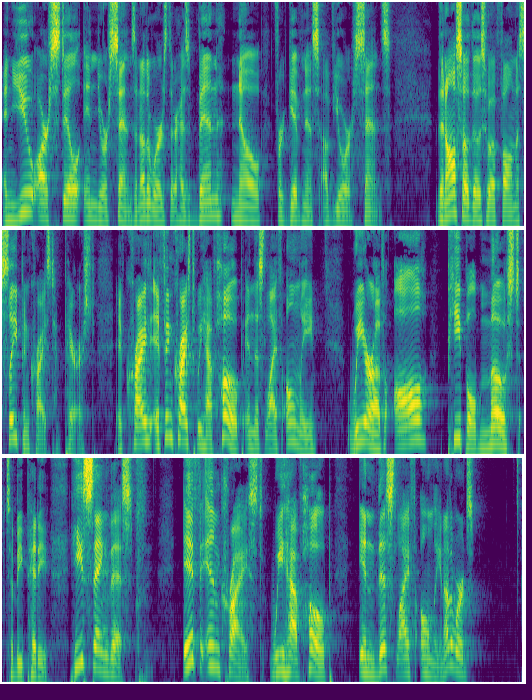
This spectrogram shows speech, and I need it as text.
and you are still in your sins. In other words, there has been no forgiveness of your sins. Then also those who have fallen asleep in Christ have perished. If Christ if in Christ we have hope in this life only, we are of all people most to be pitied. He's saying this, if in Christ we have hope in this life only. In other words,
